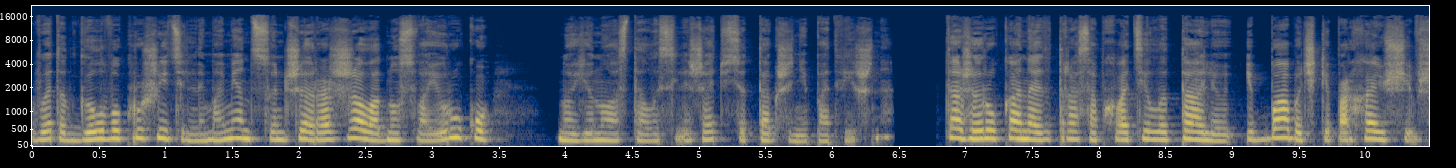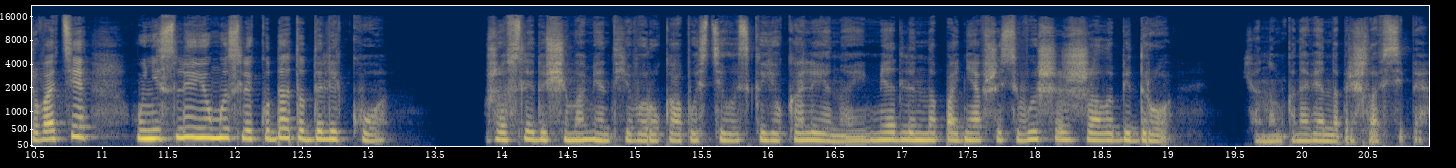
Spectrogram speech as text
В этот головокрушительный момент Суньше разжал одну свою руку, но Юну осталось лежать все так же неподвижно. Та же рука на этот раз обхватила талию, и бабочки, порхающие в животе, унесли ее мысли куда-то далеко. Уже в следующий момент его рука опустилась к ее колену и, медленно поднявшись выше, сжала бедро. И она мгновенно пришла в себя.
